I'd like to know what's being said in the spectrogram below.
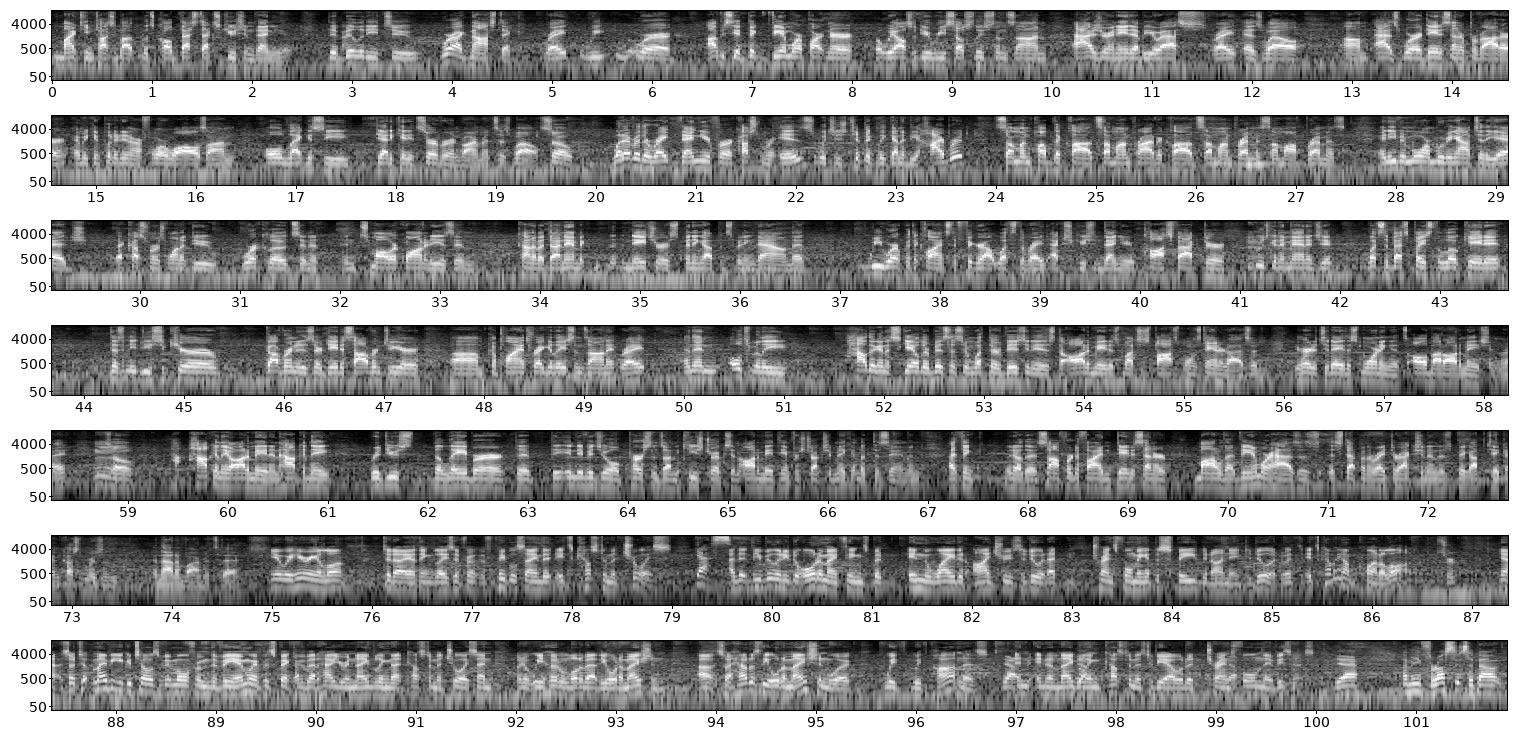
my team talks about what's called best execution venue. The ability to, we're agnostic, right? We, we're obviously a big VMware partner, but we also do resale solutions on Azure and AWS, right, as well, um, as we're a data center provider, and we can put it in our four walls on old legacy dedicated server environments as well. So whatever the right venue for a customer is, which is typically going to be hybrid, some on public cloud, some on private cloud, some on premise, some off premise, and even more moving out to the edge, that customers want to do workloads in, a, in smaller quantities and kind of a dynamic nature of spinning up and spinning down that we work with the clients to figure out what's the right execution venue, cost factor, mm. who's going to manage it, what's the best place to locate it, does it need to be secure, governed, is there data sovereignty or um, compliance regulations on it, right? And then ultimately, how they're going to scale their business and what their vision is to automate as much as possible and standardize. And you heard it today, this morning, it's all about automation, right? Mm. So how can they automate and how can they reduce the labor, the, the individual persons on the keystrokes and automate the infrastructure, make it look the same. And I think you know, the software-defined data center model that VMware has is a step in the right direction and there's a big uptake on customers in, in that environment today. Yeah, we're hearing a lot today, I think, Lisa, from people saying that it's customer choice. Yes. And that the ability to automate things, but in the way that I choose to do it, at transforming at the speed that I need to do it. It's coming up quite a lot. Sure. Yeah, so maybe you could tell us a bit more from the VMware perspective about how you're enabling that customer choice, and we heard a lot about the automation. Uh, so how does the automation work with, with partners yeah. in, in enabling yeah. customers to be able to transform yeah. their business? Yeah, I mean for us it's about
